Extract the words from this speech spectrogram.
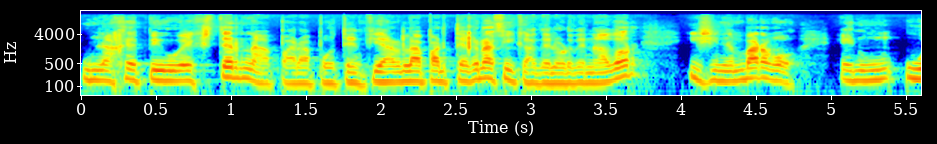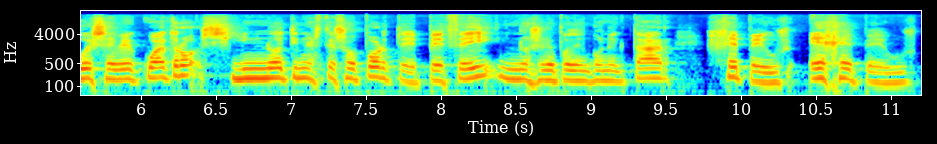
una GPU externa para potenciar la parte gráfica del ordenador y sin embargo en un USB 4 si no tiene este soporte PCI no se le pueden conectar GPUs, eGPUs.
